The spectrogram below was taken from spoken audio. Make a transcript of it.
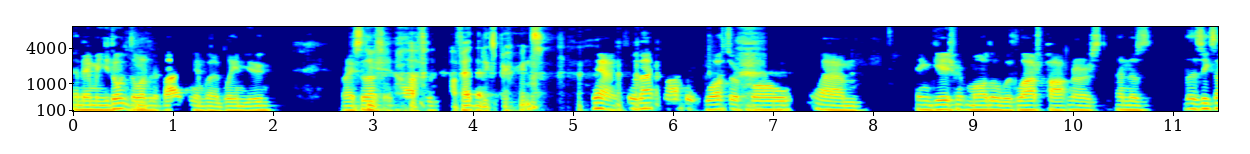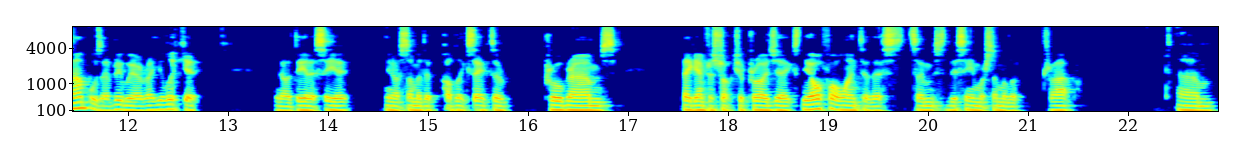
And then when you don't deliver it back to me, I'm going to blame you. Right. So that's yeah, I've, I've, had that experience. yeah. So that classic waterfall um, engagement model with large partners, and there's there's examples everywhere, right? You look at, you know, dare I say it, you know, some of the public sector programs, big infrastructure projects, they all fall into this the same or similar trap. Um,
